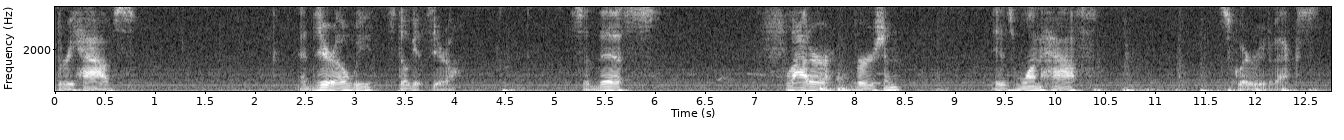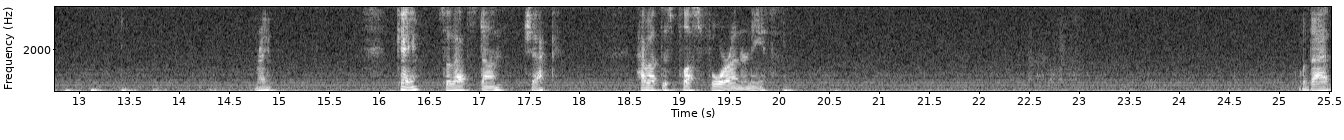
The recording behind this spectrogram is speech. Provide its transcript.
3 halves. At 0, we still get 0. So this flatter version is 1 half square root of x. Right? Okay, so that's done. Check. How about this plus 4 underneath? Well, that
